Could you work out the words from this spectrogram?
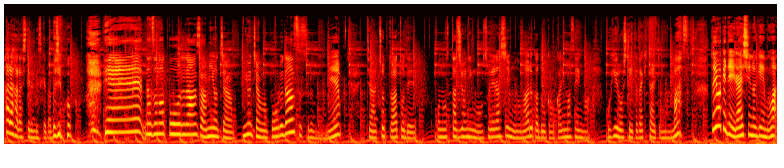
ハラハラしてるんですけど私も。へえ謎のポールダンサーみおちゃん。みおちゃんはポールダンスするんだね。じゃあちょっと後でこのスタジオにもそれらしいものがあるかどうか分かりませんがご披露していただきたいと思います。というわけで来週のゲームは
